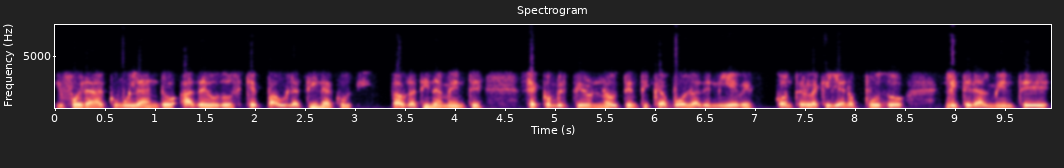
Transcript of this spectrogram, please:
y fuera acumulando adeudos que paulatina, paulatinamente se convirtieron en una auténtica bola de nieve contra la que ya no pudo literalmente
